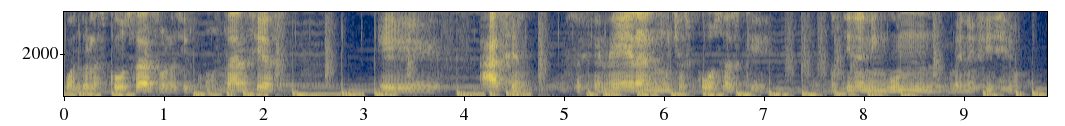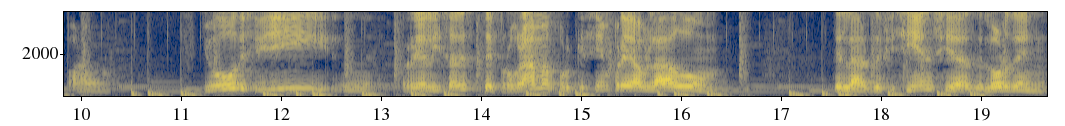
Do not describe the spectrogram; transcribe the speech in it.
cuando las cosas o las circunstancias eh, hacen o se generan muchas cosas que no tienen ningún beneficio para uno. Yo decidí realizar este programa porque siempre he hablado de las deficiencias del orden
